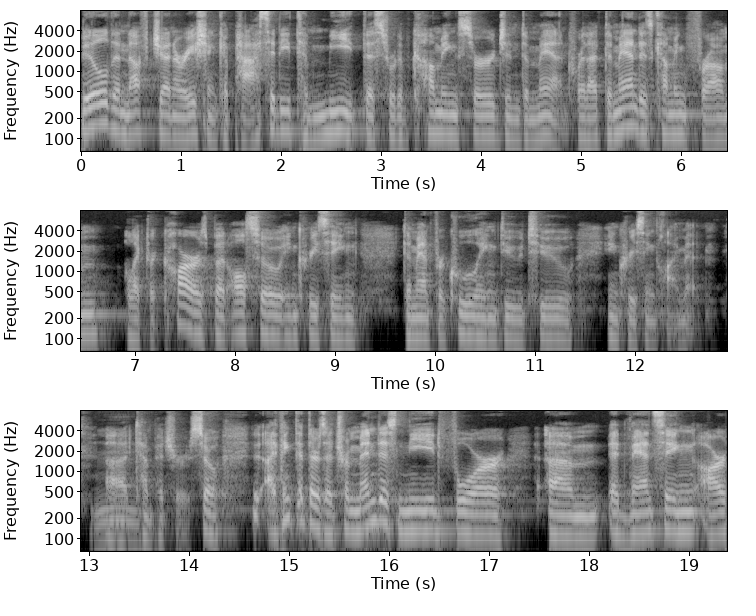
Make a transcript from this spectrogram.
build enough generation capacity to meet this sort of coming surge in demand, where that demand is coming from electric cars, but also increasing demand for cooling due to increasing climate uh, mm. temperatures. So I think that there's a tremendous need for um, advancing our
